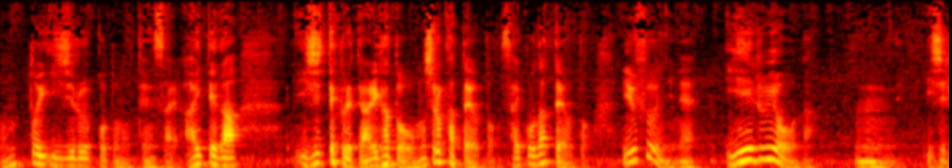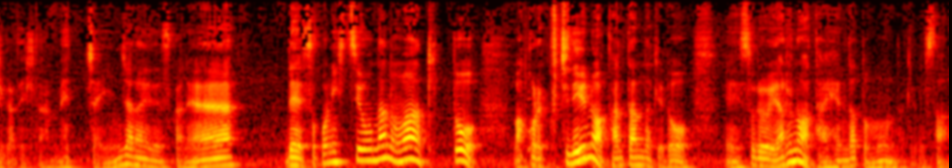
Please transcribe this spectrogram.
本当いじることの天才。相手がいじってくれてありがとう。面白かったよと。最高だったよと。いうふうにね言えるような、うん、いじりができたらめっちゃいいんじゃないですかね。でそこに必要なのはきっと、まあ、これ口で言うのは簡単だけど、えー、それをやるのは大変だと思うんだけどさ、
